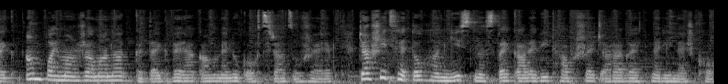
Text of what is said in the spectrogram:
եք, անպայման ժամանակ գտեք վերականգնելու կորցրած ուժերը։ Ճաշից հետո հանգիստ նստեք արևի թավշե ճառագայթների ներքո։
